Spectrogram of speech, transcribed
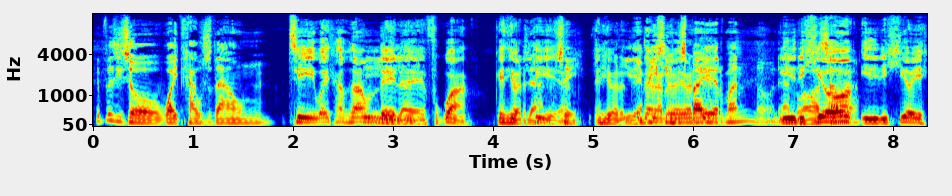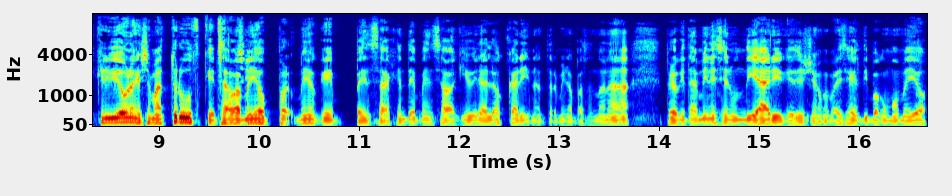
Después hizo White House Down. Sí, White House Down Y- de la de Foucault, que es divertida. Claro, sí, es sí. divertida. Y de Amazing. Spider-Man, ¿no? La y dirigió y dirigió y escribió una que se llama Truth que estaba Sí. medio medio que pensaba gente pensaba que iba a ir al Oscar y no terminó pasando nada pero que también es en un diario y qué sé yo me parece que el tipo como medio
